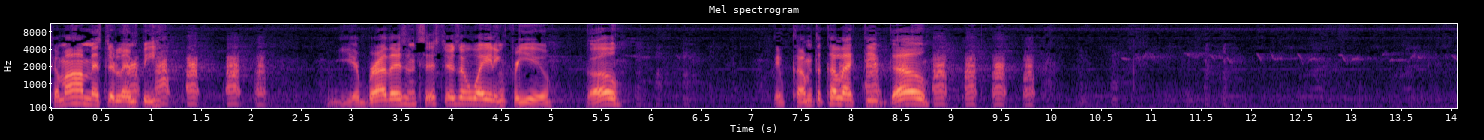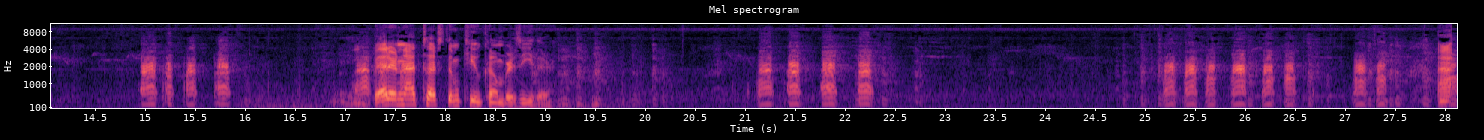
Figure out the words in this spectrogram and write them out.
Come on, Mr. Limpy. Ah, ah, ah, Your brothers and sisters are waiting for you. Go. They've come to collect you. Go. You better not touch them cucumbers either. Uh,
